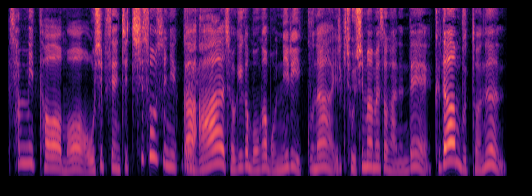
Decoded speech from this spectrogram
3m 뭐 50cm 치솟으니까 네. 아 저기가 뭔가 뭔 일이 있구나 이렇게 조심하면서 가는데 그 다음부터는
